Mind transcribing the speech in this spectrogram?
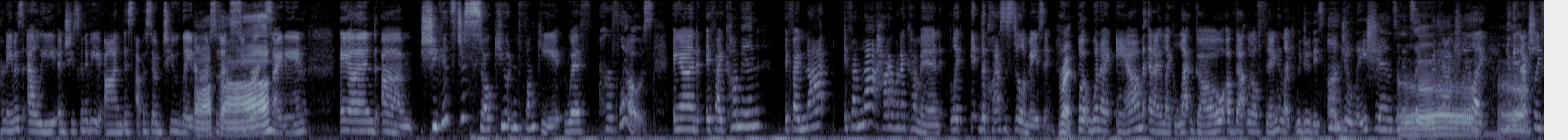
her name is Ellie, and she's going to be on this episode two later. So that's super exciting. And um, she gets just so cute and funky with her flows. And if I come in, if I'm not if I'm not high when I come in, like it, the class is still amazing. right? But when I am and I like let go of that little thing and like we do these undulations and it's like you can actually like you can Uh, actually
